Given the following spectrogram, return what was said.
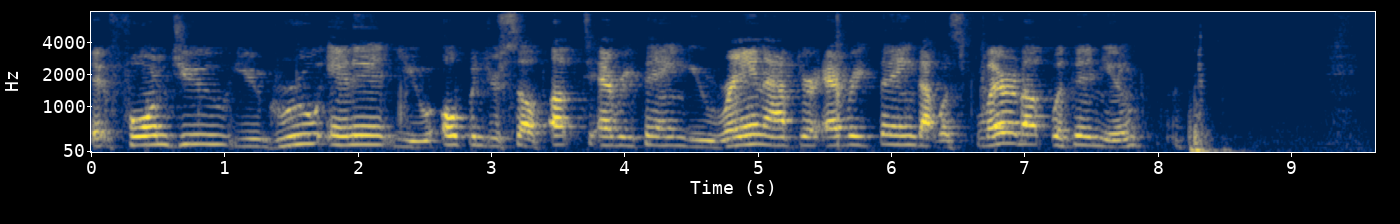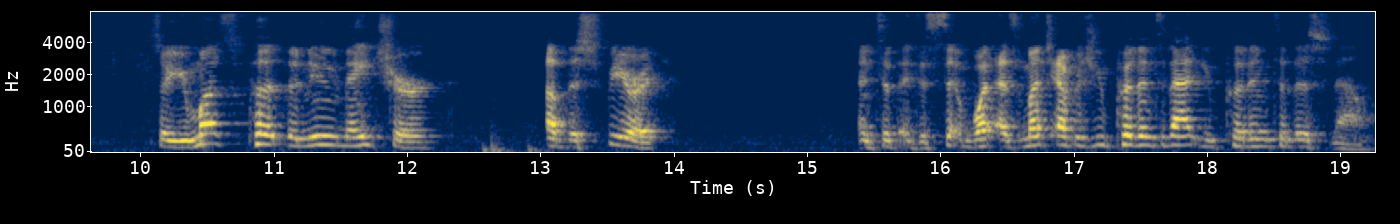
it formed you, you grew in it, you opened yourself up to everything, you ran after everything that was flared up within you. So you must put the new nature of the Spirit into the, into what as much effort you put into that, you put into this now.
